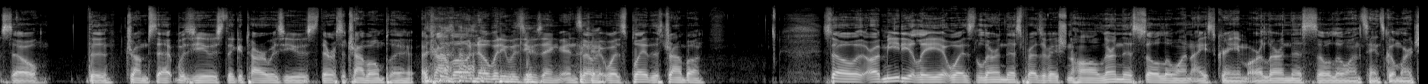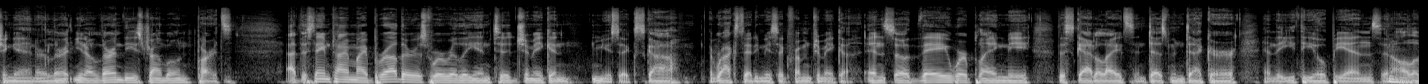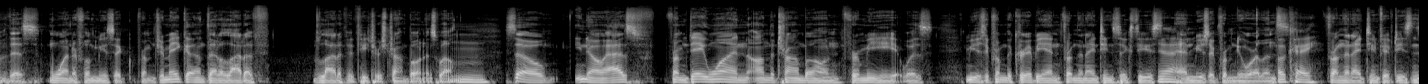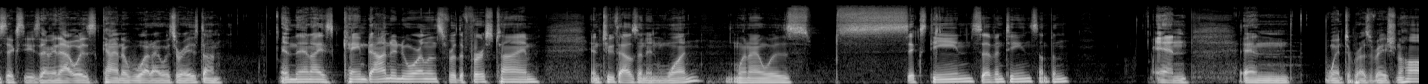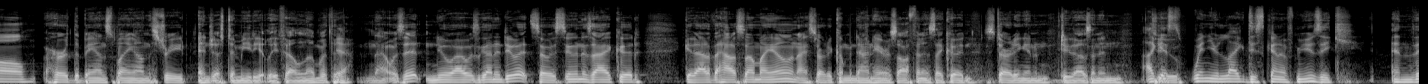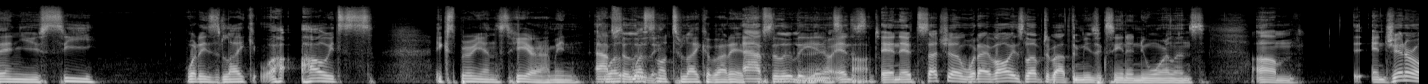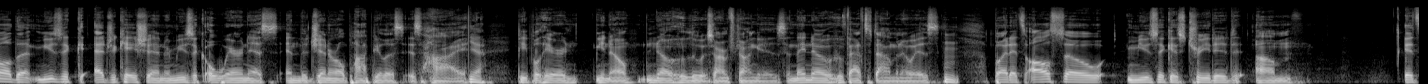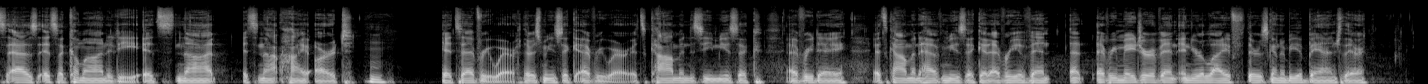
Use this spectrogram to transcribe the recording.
So the drum set was used, the guitar was used. There was a trombone player, a trombone nobody was using, and so Okay. it was play this trombone. So immediately it was learn this Preservation Hall, learn this solo on Ice Cream, or learn this solo on Saints Go Marching In, or learn you know learn these trombone parts. at the same time, my brothers were really into Jamaican music, ska, rocksteady music from Jamaica, and so they were playing me the Skatalites and Desmond Dekker and the Ethiopians and all of mm. this wonderful music from Jamaica that a lot of a lot of it features trombone as well. Mm. So, you know, as from day one on the trombone, for me, it was music from the Caribbean from the 1960s Yeah. and music from New Orleans Okay. from the 1950s and 60s. I mean, that was kind of what I was raised on. And then I came down to New Orleans for the first time in 2001 when I was 16, 17, something. And and went to Preservation Hall, heard the bands playing on the street and just immediately fell in love with it. Yeah. And that was it. Knew I was going to do it. So as soon as I could get out of the house on my own, I started coming down here as often as I could starting in 2002. I guess when you like this kind of music and then you see what is like how it's experienced here. I mean, what- what's not to like about it? Absolutely, you know, It's and hard. and it's such a what I've always loved about the music scene in New Orleans. Um, in general, the music education or music awareness in the general populace is high. Yeah. people here, you know, know who Louis Armstrong is, and they know who Fats Domino is. Hmm. But it's also music is treated. Um, it's as it's a commodity. It's not. It's not high art. It's everywhere. There's music everywhere. It's common to see music every day. It's common to have music at every event, at every major event in your life. There's going to be a band there.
